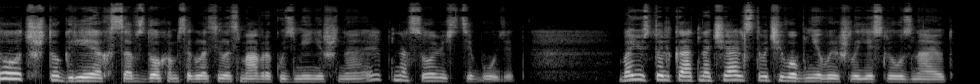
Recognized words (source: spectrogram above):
Тот, что грех, со вздохом согласилась Мавра Кузьминишна. Это на совести будет. Боюсь только от начальства чего б не вышло, если узнают.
